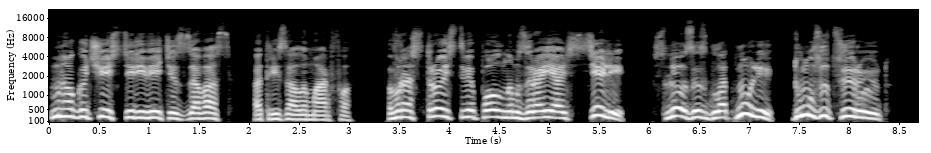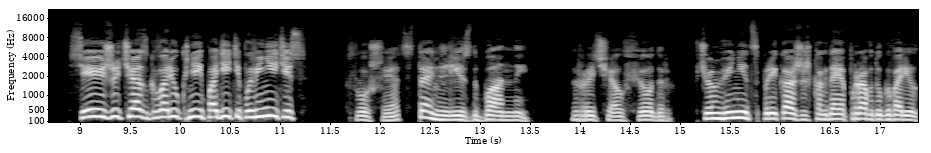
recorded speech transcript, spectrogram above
Много чести реветь из-за вас, отрезала Марфа. В расстройстве полном за рояль сели, слезы сглотнули, да музыцируют. Сей же час говорю к ней, подите повинитесь. Слушай, отстань, лист банный, рычал Федор. В чем виниться прикажешь, когда я правду говорил?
